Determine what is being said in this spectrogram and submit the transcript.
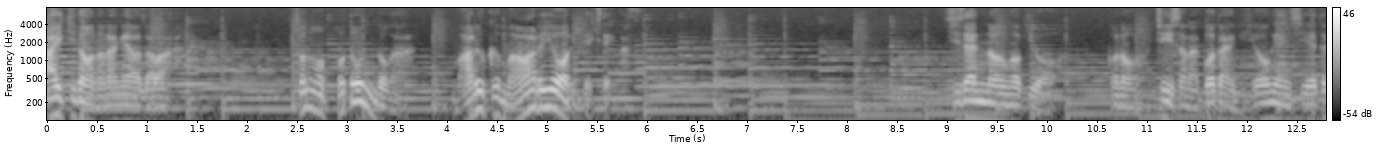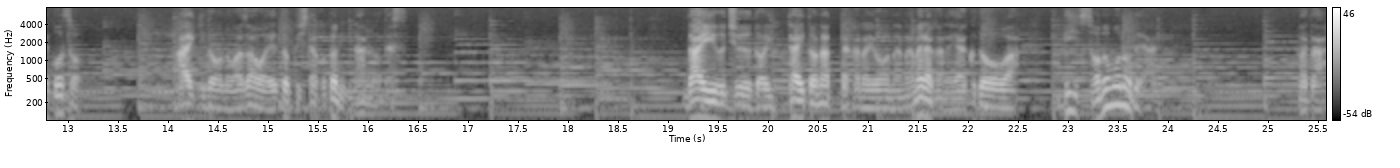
合気道の投げ技はそのほとんどが丸く回るようにできています。自然の動きをこの小さな五体に表現し得てこそ合気道の技を得得したことになるのです。大宇宙と一体となったかのような滑らかな躍動は美そのものでありまた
